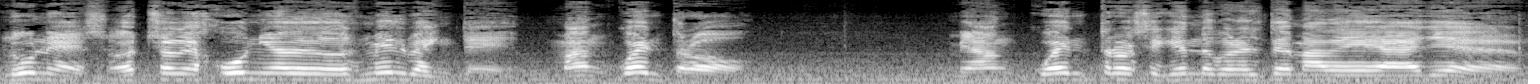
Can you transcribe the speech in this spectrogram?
Lunes 8 de junio de 2020. Me encuentro. Me encuentro siguiendo con el tema de ayer.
